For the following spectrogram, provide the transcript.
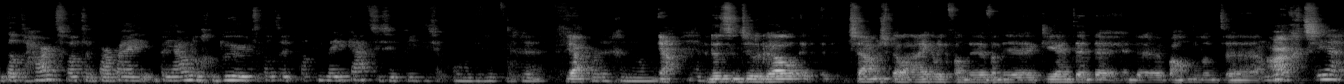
dat hart wat er, waarbij bij jou nog gebeurt, dat, er, dat die medicaties heel kritisch ook onder de loep worden, Ja. worden genomen. Ja. En dat is natuurlijk wel het, het, samenspel eigenlijk van de, van de cliënt en de, en de behandelend eh, arts. Ja,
